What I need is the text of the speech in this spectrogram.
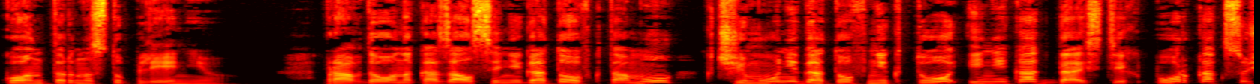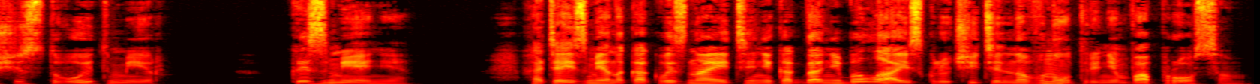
контрнаступлению. Правда, он оказался не готов к тому, к чему не готов никто и никогда с тех пор, как существует мир. К измене. Хотя измена, как вы знаете, никогда не была исключительно внутренним вопросом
